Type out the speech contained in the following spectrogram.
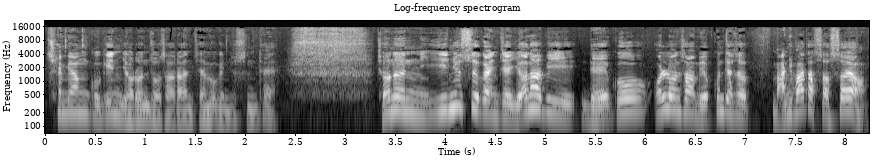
최명국인 여론조사라는 제목의 뉴스인데 저는 이 뉴스가 이제 연합이 내고 언론사 몇 군데서 많이 받았었어요.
